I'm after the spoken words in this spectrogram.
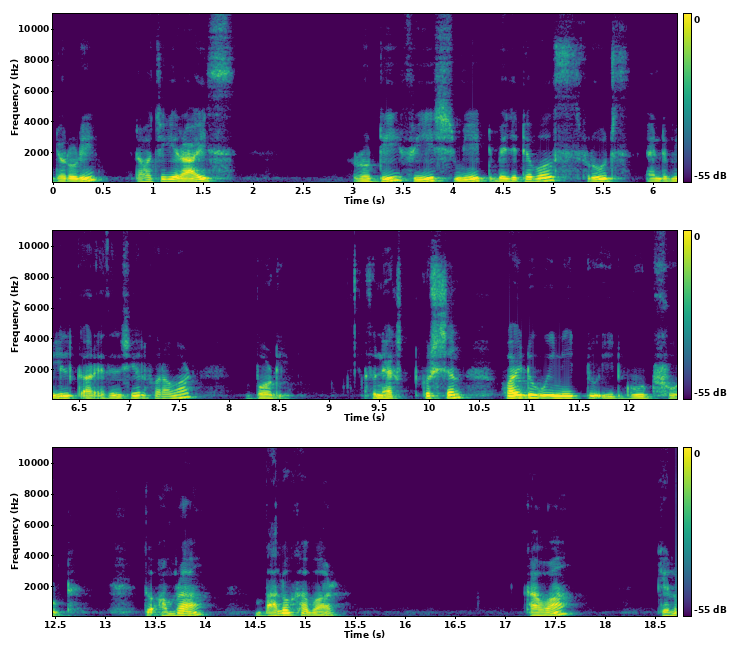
জরুরি? এটা হচ্ছে কি rice roti fish meat vegetables fruits and milk are essential for our body so next question why do we need to eat good food তো আমরা ভালো খাবার খাওয়া কেন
